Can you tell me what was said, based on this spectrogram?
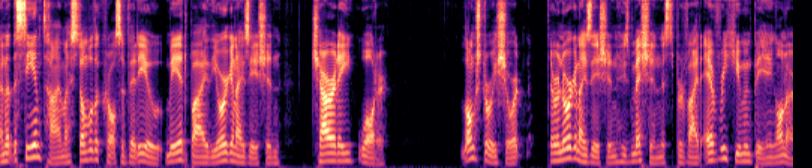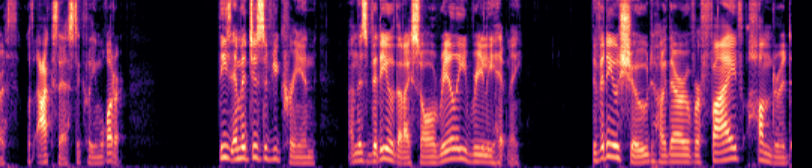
And at the same time, I stumbled across a video made by the organisation Charity Water. Long story short, they're an organisation whose mission is to provide every human being on Earth with access to clean water. These images of Ukraine and this video that I saw really, really hit me. The video showed how there are over 500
